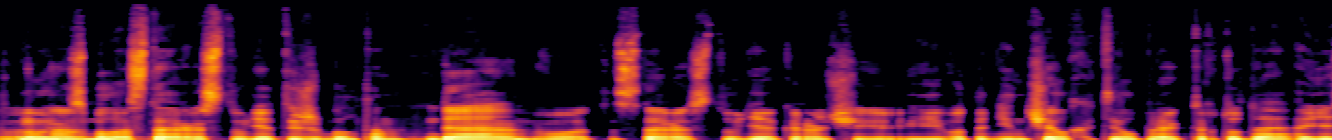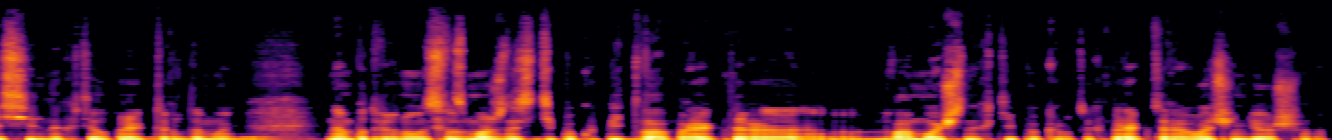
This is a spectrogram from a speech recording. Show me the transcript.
У Ну, нас была старая студия, ты же был там? Да. Вот, старая студия, короче, и вот один чел хотел проектор туда, а я сильно хотел проектор домой. Нам подвернулась возможность, типа, купить два проектора, два мощных, типа, крутых проектора, очень дешево.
